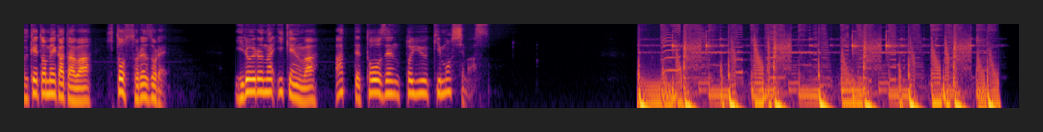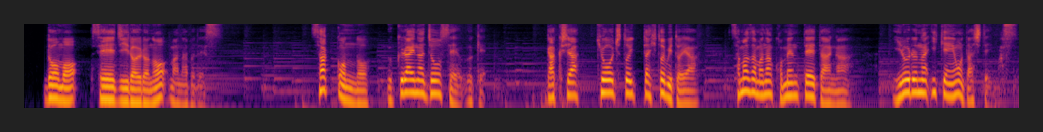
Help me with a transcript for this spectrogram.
受け止め方は人それぞれ。いろいろな意見はあって当然という気もします。どうも、政治いろいろの学部です。昨今のウクライナ情勢を受け、学者、教授といった人々や様々なコメンテーターがいろいろな意見を出しています。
